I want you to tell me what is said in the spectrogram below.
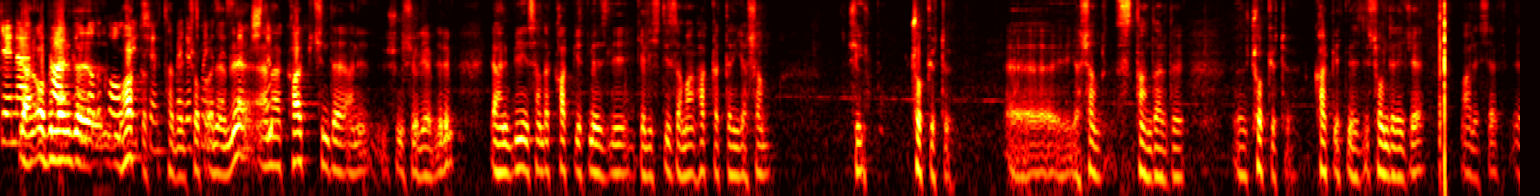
genel yani o birileri de muhakkak için tabii çok önemli. istemiştim. Ama kalp için de hani şunu söyleyebilirim. Yani bir insanda kalp yetmezliği geliştiği zaman hakikaten yaşam şey çok kötü. Ee, yaşam standardı e, çok kötü. Kalp yetmezliği son derece maalesef e,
